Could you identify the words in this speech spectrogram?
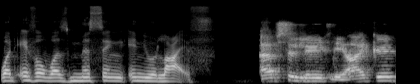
whatever was missing in your life? Absolutely. I could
